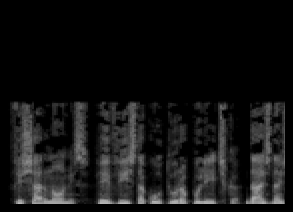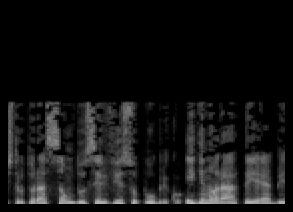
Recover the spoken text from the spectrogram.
Fichar nomes. Revista Cultura Política. Das na estruturação do serviço público. Ignorar PEB.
